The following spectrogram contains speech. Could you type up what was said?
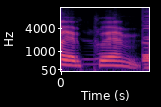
FM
